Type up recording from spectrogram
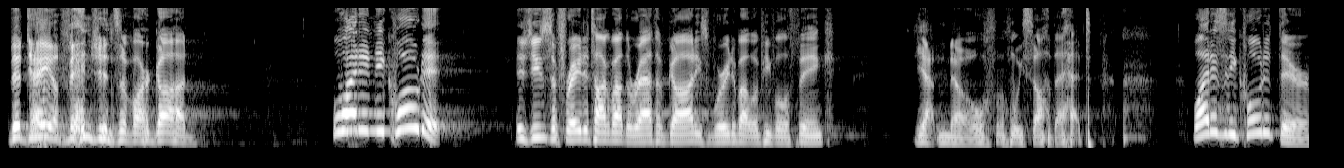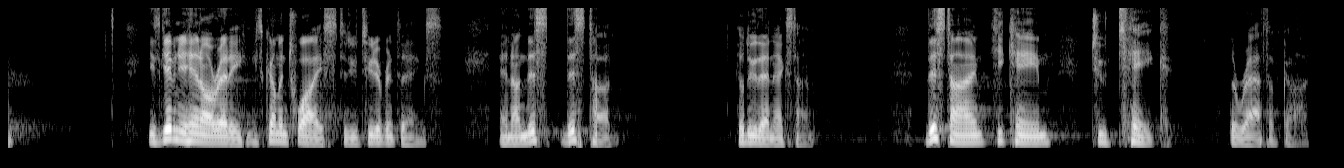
The day of vengeance of our God. Why didn't he quote it? Is Jesus afraid to talk about the wrath of God? He's worried about what people will think. Yeah, no, we saw that. Why doesn't he quote it there? He's given you a hint already. He's coming twice to do two different things. And on this, this time, he'll do that next time. This time, he came to take the wrath of God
